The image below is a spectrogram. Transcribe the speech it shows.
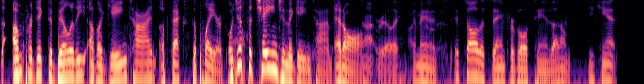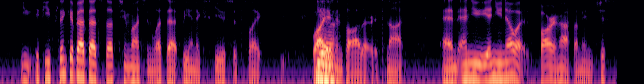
the unpredictability of a game time affects the players, or just the change in the game time at all? Not really. I, I mean, doubt it's it's all the same for both teams. I don't. You can't. You if you think about that stuff too much and let that be an excuse, it's like, why Yeah. even bother? It's not. And and you and you know it far enough. I mean, just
